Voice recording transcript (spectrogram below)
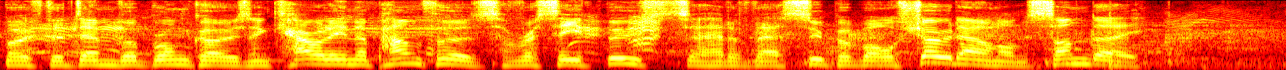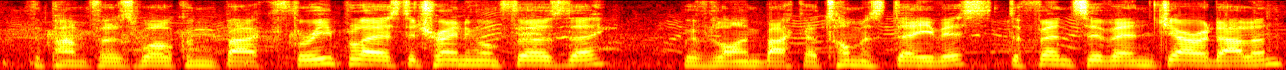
Both the Denver Broncos and Carolina Panthers have received boosts ahead of their Super Bowl showdown on Sunday. The Panthers welcomed back three players to training on Thursday, with linebacker Thomas Davis, defensive end Jared Allen,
